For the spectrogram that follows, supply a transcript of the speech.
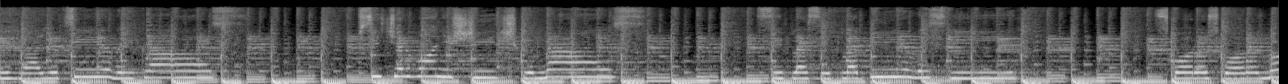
Сніжки грає цілий клас, всі червоні щічки в нас, сипла, сипла білий сніг, скоро, скоро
